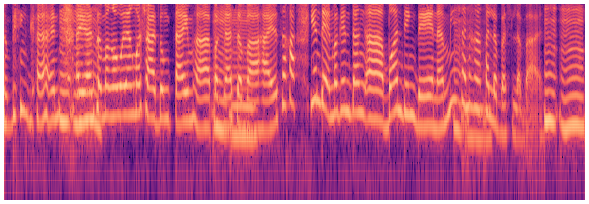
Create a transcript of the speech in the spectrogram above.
pinggan. Mm-mm. Ayan, sa mga walang masyadong time ha, pag Mm-mm. nasa bahay. At saka, yun din, magandang uh, bonding din na minsan Mm-mm. nakakalabas-labas. Mm-mm.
